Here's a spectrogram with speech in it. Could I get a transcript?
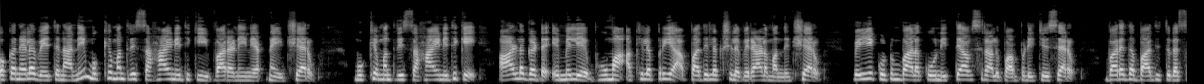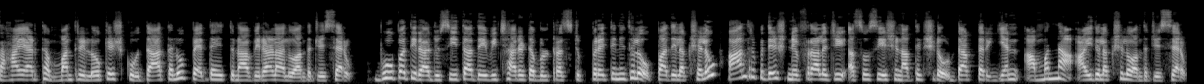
ఒక నెల వేతనాన్ని ముఖ్యమంత్రి సహాయ నిధికి ఇవ్వాలని నిర్ణయించారు. ముఖ్యమంత్రి సహాయ నిధికి ఆళ్ళగడ్డ ఎమ్మెల్యే భూమా అఖిలప్రియ పది లక్షల విరాళం అందించారు. వెయ్యి కుటుంబాలకు నిత్యావసరాలు పంపిణీ చేశారు. వరద బాధితుల సహాయార్థం మంత్రి లోకేష్కు దాతలు పెద్ద ఎత్తున విరాళాలు అందజేశారు. భూపతిరాజు సీతాదేవి చారిటబుల్ ట్రస్ట్ ప్రతినిధులు పది లక్షలు ఆంధ్రప్రదేశ్ నెఫ్రాలజీ అసోసియేషన్ అధ్యక్షుడు డాక్టర్ ఎన్ అమ్మన్న ఐదు లక్షలు అందజేశారు.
